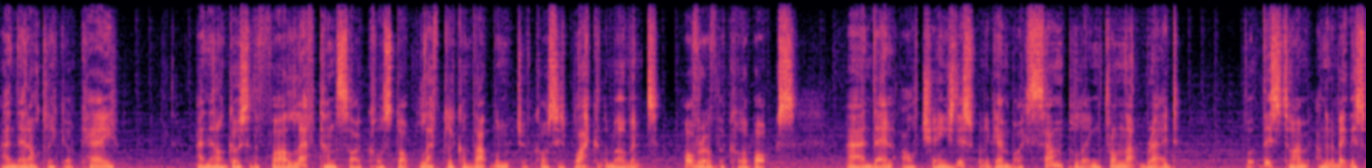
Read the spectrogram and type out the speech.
and then I'll click OK. And then I'll go to the far left hand side colour stop, left click on that one, which of course is black at the moment, hover over the colour box and then I'll change this one again by sampling from that red but this time I'm going to make this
